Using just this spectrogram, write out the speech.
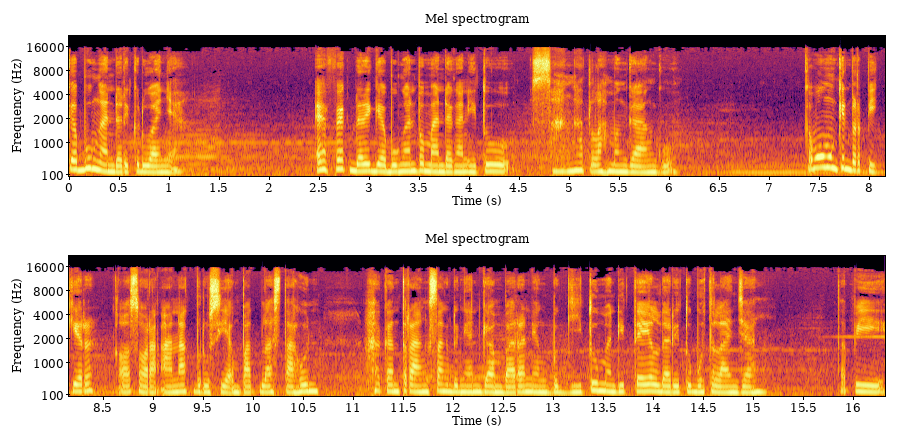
gabungan dari keduanya. Efek dari gabungan pemandangan itu sangatlah mengganggu. Kamu mungkin berpikir kalau seorang anak berusia 14 tahun akan terangsang dengan gambaran yang begitu mendetail dari tubuh telanjang. Tapi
